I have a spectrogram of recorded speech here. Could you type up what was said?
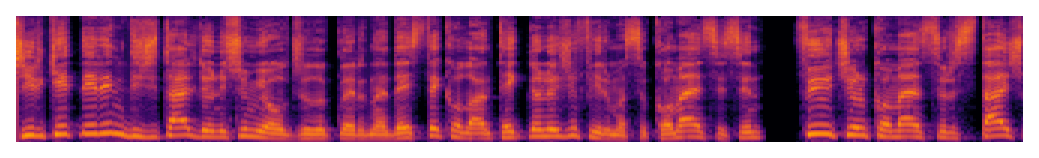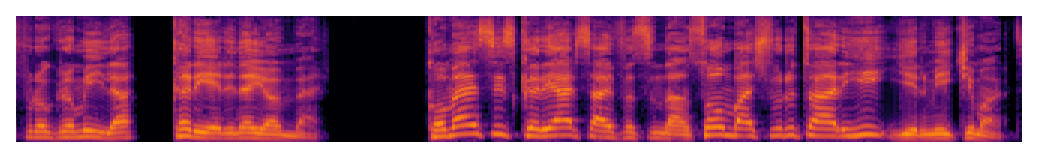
Şirketlerin dijital dönüşüm yolculuklarına destek olan teknoloji firması Comensys'in Future Comencer Stage programıyla kariyerine yön ver. Comensys kariyer sayfasından son başvuru tarihi 22 Mart.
